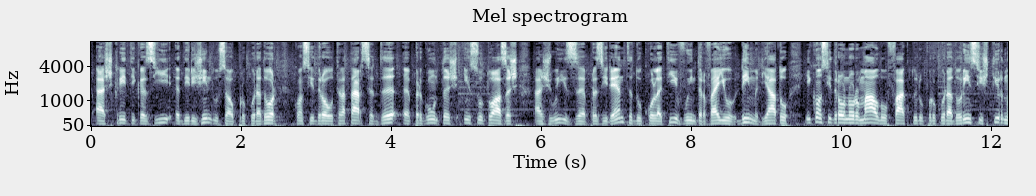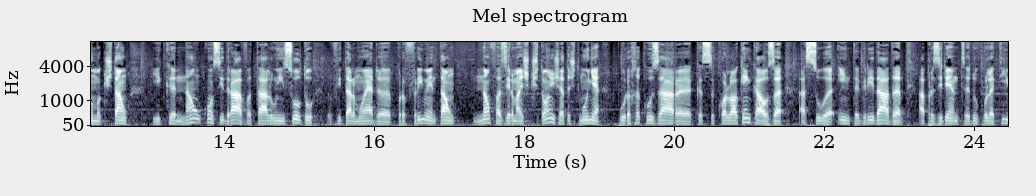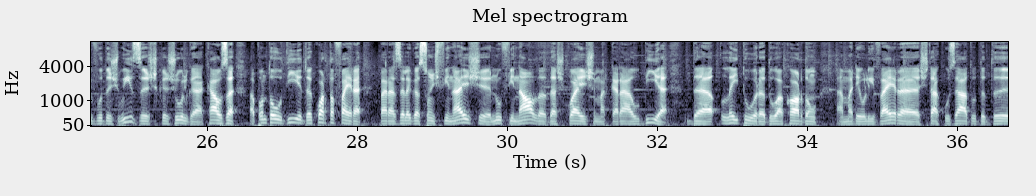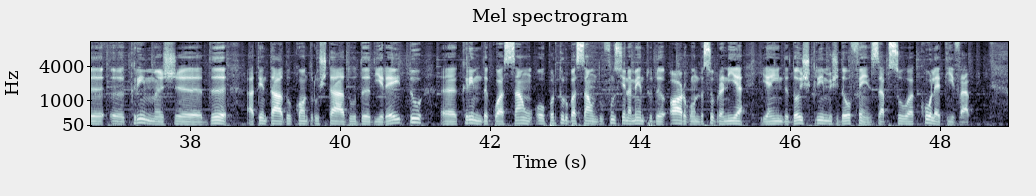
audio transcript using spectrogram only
as críticas e, dirigindo-se ao procurador, considerou tratar-se de perguntas insultuosas. A juíza presidente do coletivo interveio de imediato e considerou normal o facto do procurador insistir numa questão e que não considerava tal o insulto. Vital Moeda preferiu então não fazer mais questões à testemunha por recusar que se coloque em causa a sua integridade. A presidente do coletivo de juízes que julga a causa apontou o dia da quarta-feira para as alegações finais, no final das quais marcará o dia da leitura do acórdão. Amadeu Oliveira está acusado de, de uh, crimes eh, de atentado contra o Estado de Direito, uh, crime de coação ou perturbação do funcionamento de órgão de soberania e ainda dois crimes de ofensa à pessoa coletiva.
